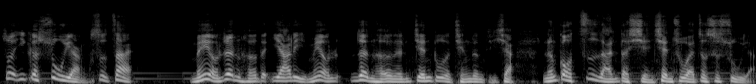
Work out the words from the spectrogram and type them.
所以一个素养是在没有任何的压力、没有任何人监督的情况底下，能够自然的显现出来，这是素养。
